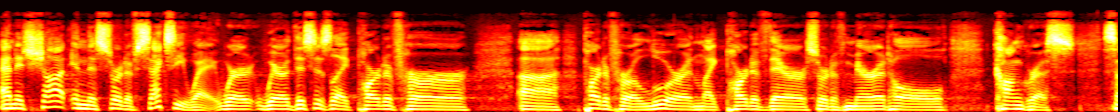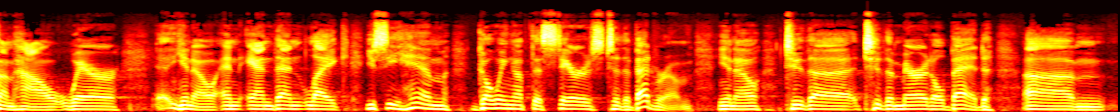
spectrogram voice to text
And it's shot in this sort of sexy way where where this is like part of her uh, part of her allure and like part of their sort of marital congress somehow where you know and and then like you see him going up the stairs to the bedroom you know to the to the marital bed um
